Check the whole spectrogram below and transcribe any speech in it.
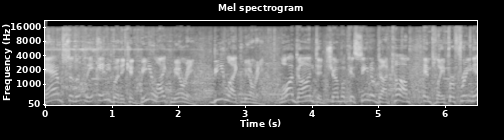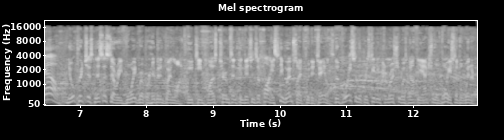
Absolutely anybody could be like Mary. Be like Mary. Log on to ChumbaCasino.com and play for free now. No purchase necessary. Void where prohibited by law. 18 plus terms and conditions apply. See website for details. The voice in the preceding commercial was not the actual voice of the winner.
